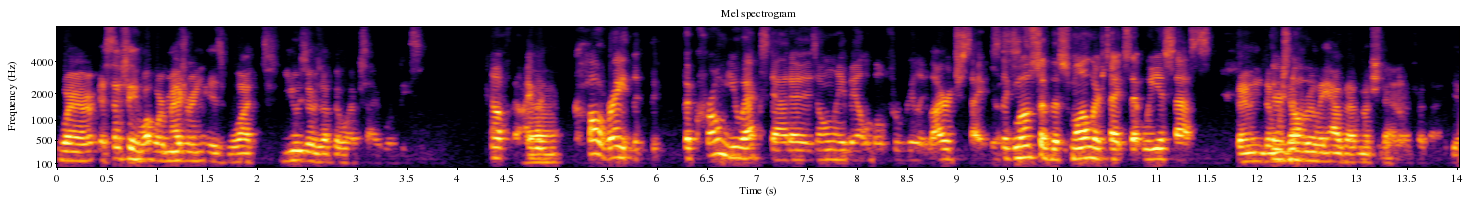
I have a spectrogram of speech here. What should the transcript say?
where essentially what we're measuring is what users of the website would be seeing. Now, if I Uh, recall right, the, the- the Chrome UX data is only available for really large sites. Like most of the smaller sites that we assess. Then, then we There's don't no- really have that much data for that, yeah.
